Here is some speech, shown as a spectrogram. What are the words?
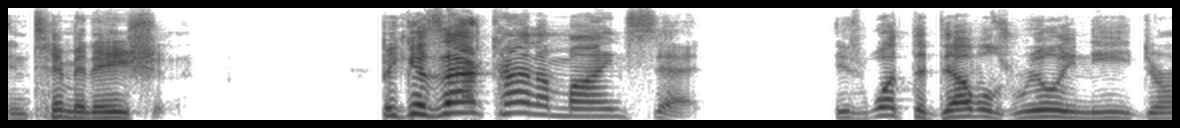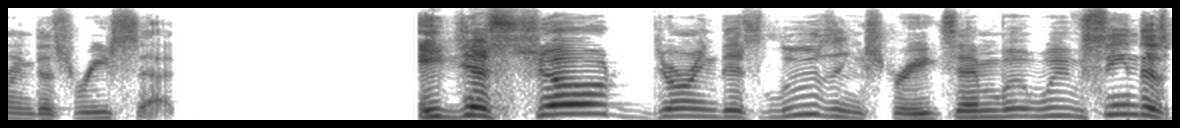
intimidation. Because that kind of mindset is what the Devils really need during this reset. It just showed during this losing streaks, and we've seen this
